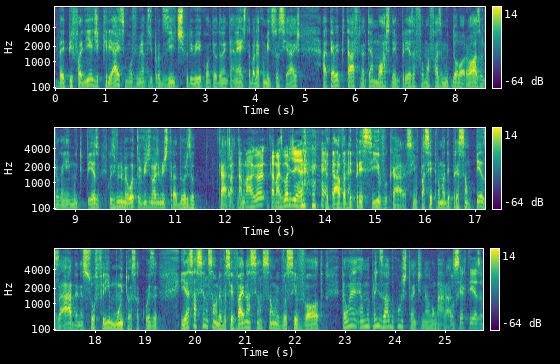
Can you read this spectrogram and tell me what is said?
da epifania de criar esse movimento de produzir, distribuir conteúdo na internet, trabalhar com mídias sociais, até o epitáfio, né? até a morte da empresa. Foi uma fase muito dolorosa, onde eu ganhei muito peso. Inclusive, no meu outro vídeo no Administradores, eu Cara, tá, mais, tá mais gordinha. eu tava depressivo, cara. Assim, passei por uma depressão pesada, né? Sofri muito essa coisa. E essa ascensão, né? Você vai na ascensão e você volta. Então é, é um aprendizado constante, né, a longo Ah, prazo. com certeza.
